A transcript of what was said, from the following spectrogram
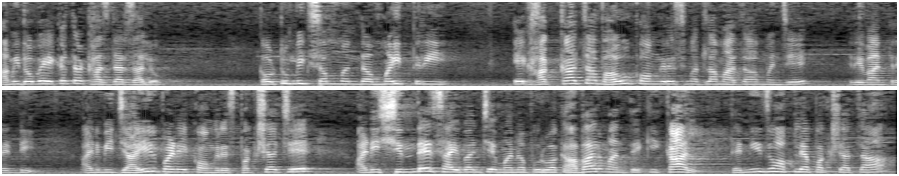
आम्ही दोघं एकत्र खासदार झालो. कौटुंबिक संबंध मैत्री एक हक्काचा भाऊ काँग्रेसमधला माझा म्हणजे रेवांत रेड्डी. आणि मी जाहीरपणे काँग्रेस पक्षाचे आणि शिंदे साहेबांचे मनपूर्वक आभार मानते की काल त्यांनी जो आपल्या पक्षाचा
